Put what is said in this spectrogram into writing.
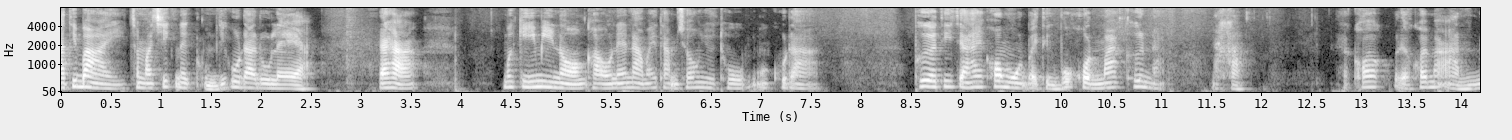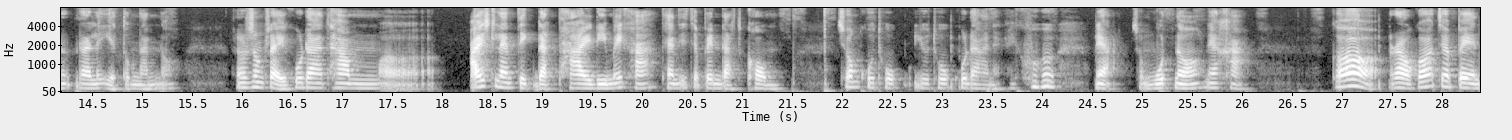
อธิบายสมาชิกในกลุ่มที่ครูดาดูแลนะคะ เมื่อกี้มีน้องเขาแนะนำให้ทำช่อง YouTube ครูดา เพื่อที่จะให้ข้อมูลไปถึงผู้คนมากขึ้นน่ะนะคะแล้วก็เดี๋ยวค่อยมาอ่านรายละเอียดตรงนั้นเนาะเราสงสัยครูดาทำเอ่อไอซ์แลนติกดัดพายดีไหมคะ แทนที่จะเป็นดัดคอมช่องคูทูบ YouTube ครูดาเนี่ยเนี่ย สมมุติเนาะเนี่ยค่ะ ก็เราก็จะเป็น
